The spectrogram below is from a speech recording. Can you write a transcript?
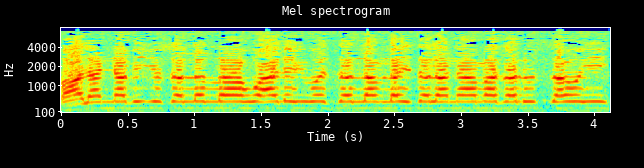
قال النبي صلى الله عليه وسلم ليس لنا مثل السوء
